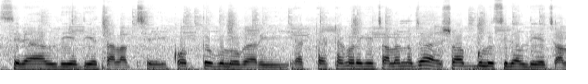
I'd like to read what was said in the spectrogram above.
সিরিয়াল দিয়ে দিয়ে চালাচ্ছি। কতগুলো গাড়ি? একটা একটা করে কি চালানো যায়? সবগুলো সিরিয়াল দিয়ে চাল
